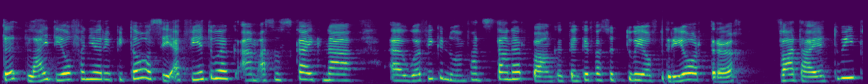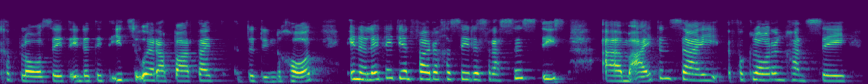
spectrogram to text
dit bly deel van jou reputasie. Ek weet ook um, as ons kyk na 'n uh, hoofekonoom van Standard Bank, ek dink dit was so 2 of 3 jaar terug wat hy 'n tweet geplaas het en dit het iets oor apartheid te doen gehad en hulle het net eenvoudig gesê dis rassisties. Um hy het in sy verklaring gaan sê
